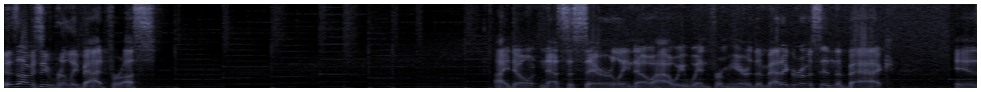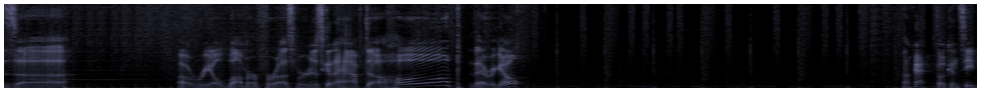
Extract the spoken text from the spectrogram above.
is obviously really bad for us. I don't necessarily know how we win from here. The Metagross in the back is uh, a real bummer for us. We're just going to have to hope. There we go. Okay, they'll concede.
